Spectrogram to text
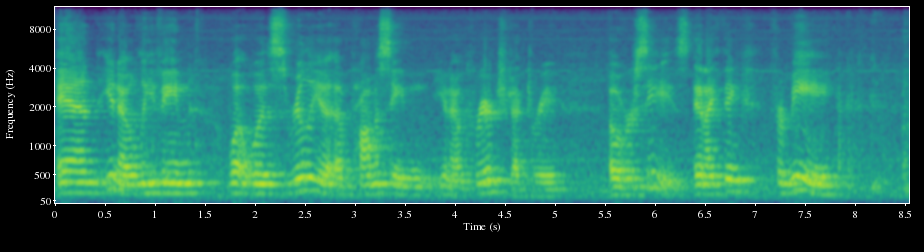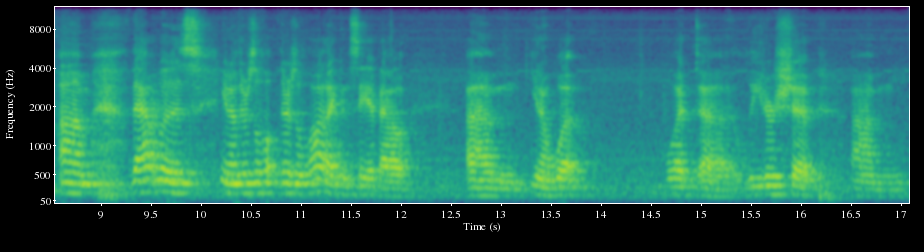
And, you know, leaving what was really a, a promising, you know, career trajectory overseas. And I think for me, um, that was, you know, there's a, there's a lot I can say about, um, you know, what, what uh, leadership, um,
